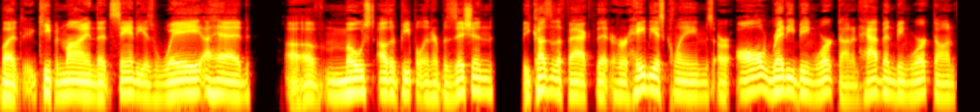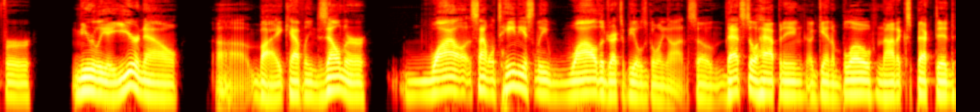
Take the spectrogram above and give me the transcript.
But keep in mind that Sandy is way ahead of most other people in her position because of the fact that her habeas claims are already being worked on and have been being worked on for nearly a year now uh, by Kathleen Zellner while simultaneously while the direct appeal is going on. So that's still happening. Again, a blow not expected.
